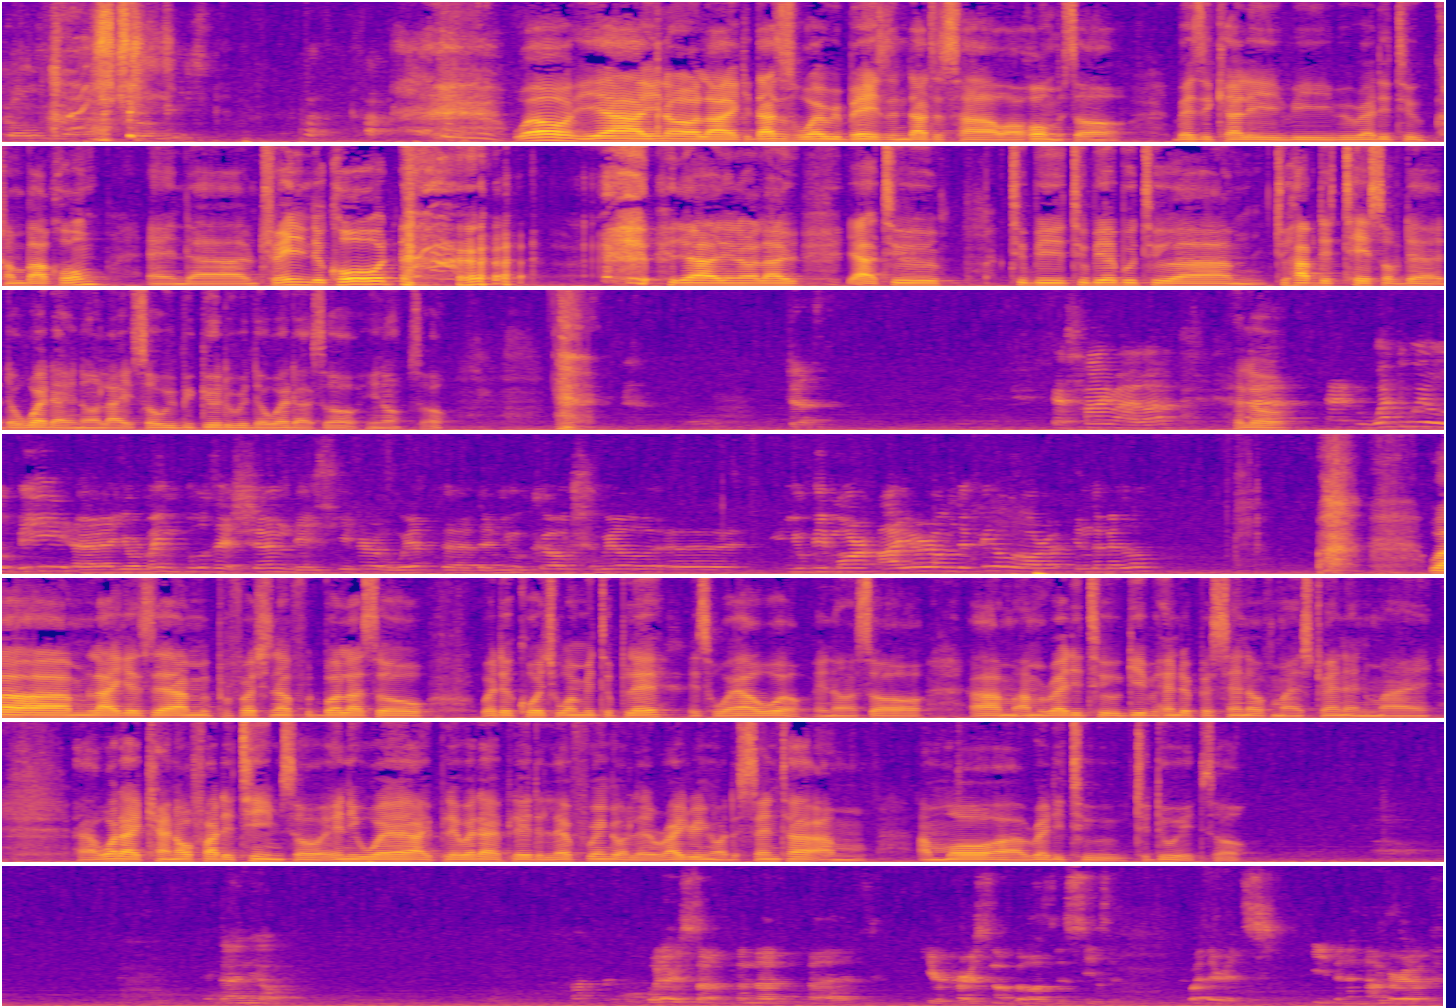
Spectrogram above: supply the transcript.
Well, yeah, you know, like that is where we're based and that is our home. So basically, we we ready to come back home and uh, train in the cold. yeah, you know, like yeah, to to be to be able to um, to have the taste of the the weather, you know, like so we be good with the weather. So you know, so. Jeff? Yes, hi. Hello. Uh, uh, what will be uh, your main position this year with uh, the new coach? Will uh, you be more higher on the field or in the middle? Well, um, like I said, I'm a professional footballer, so where the coach want me to play is where I will, you know. So um, I'm ready to give 100% of my strength and my uh, what I can offer the team. So anywhere I play, whether I play the left wing or the right wing or the center, I'm I'm more uh, ready to to do it. So. Daniel? What are some of uh, your personal goals this season? Whether it's even a number of,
